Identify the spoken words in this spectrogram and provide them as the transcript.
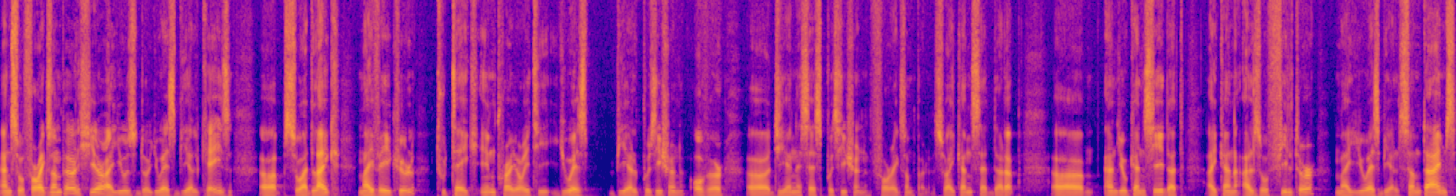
And so, for example, here I use the USBL case. Uh, so I'd like my vehicle to take in priority USBL position over uh, GNSS position, for example. So I can set that up. Um, and you can see that I can also filter my USBL. Sometimes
